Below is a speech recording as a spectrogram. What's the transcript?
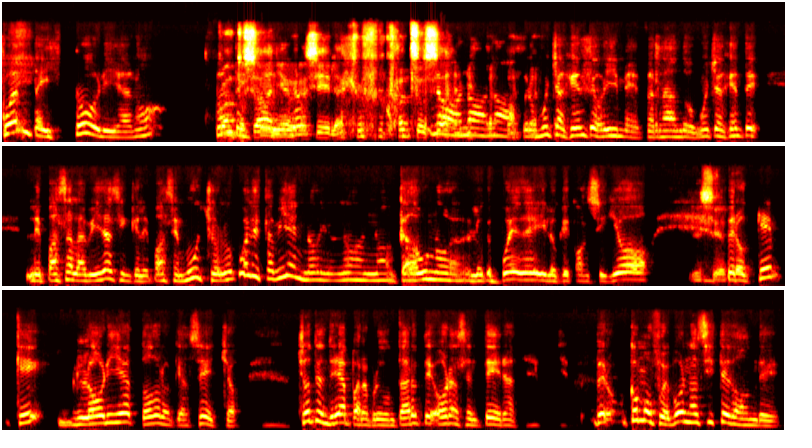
Cuánta historia, ¿no? ¿Cuántos años, Graciela? ¿Cuántos no, años? No, no, no, pero mucha gente, oíme, Fernando, mucha gente le pasa la vida sin que le pase mucho, lo cual está bien, ¿no? no, no cada uno lo que puede y lo que consiguió pero qué, qué gloria todo lo que has hecho. Yo tendría para preguntarte horas enteras, pero ¿cómo fue? ¿Vos naciste dónde?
